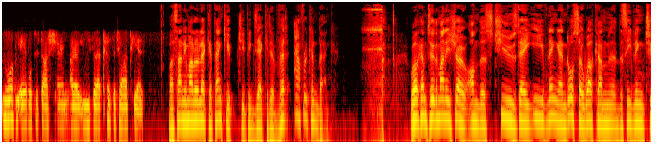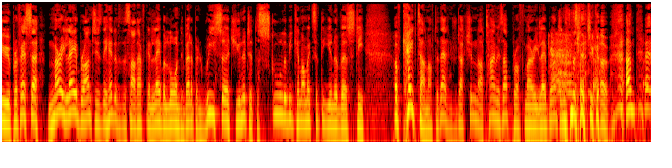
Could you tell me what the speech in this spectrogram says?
we will be able to start sharing ROEs that are closer to our peers. Basani Maluleke, thank you, Chief Executive at African Bank. Welcome to the Money Show on this Tuesday evening, and also welcome this evening to Professor Murray Leibbrandt, who's the head of the South African Labour Law and Development Research Unit at the School of Economics at the University of Cape Town. After that introduction, our time is up, Prof. Murray Leibbrandt, and I must let you go. Um, uh,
